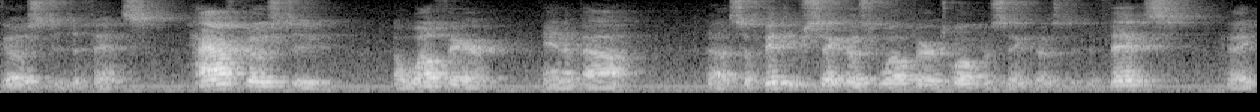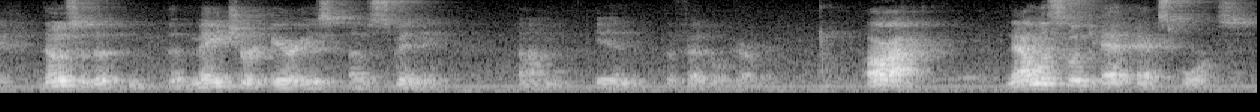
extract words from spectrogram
goes to defense. Half goes to uh, welfare and about, uh, so 50% goes to welfare, 12% goes to defense. Okay, those are the, the major areas of spending um, in the federal government. All right, now let's look at exports.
